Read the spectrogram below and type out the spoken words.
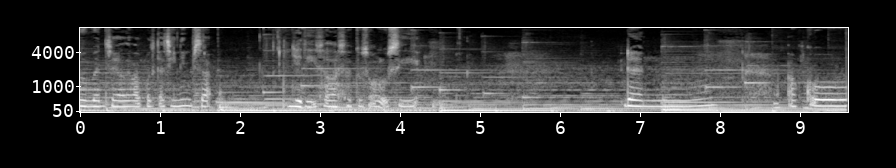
beban saya lewat podcast ini bisa jadi salah satu solusi. Dan aku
